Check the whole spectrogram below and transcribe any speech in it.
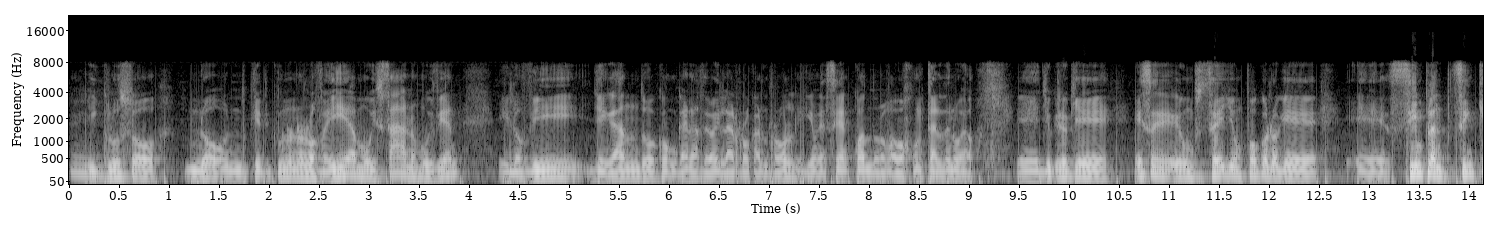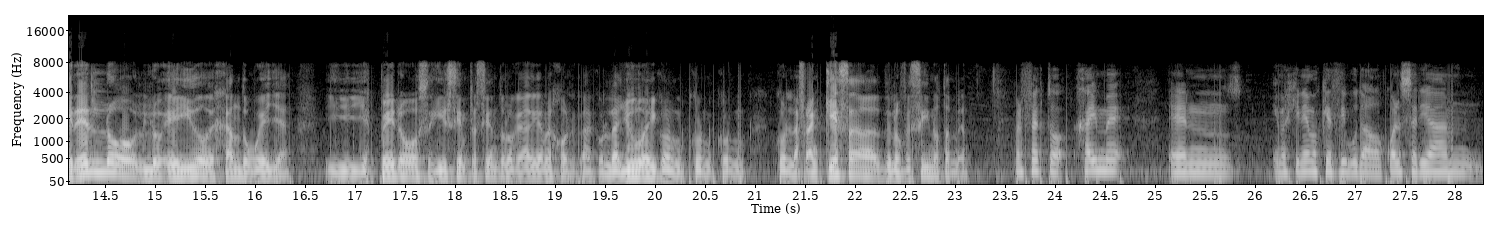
mm. incluso no, que uno no los veía muy sanos, muy bien, y los vi llegando con ganas de bailar rock and roll y que me decían cuándo nos vamos a juntar de nuevo. Eh, yo creo que ese es un sello un poco lo que eh, sin, sin quererlo lo he ido dejando huella y, espero seguir siempre haciéndolo cada día mejor, ¿ah? con la ayuda y con, la franqueza de los vecinos también. Perfecto. Jaime, imaginemos que es diputado, ¿cuáles serían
